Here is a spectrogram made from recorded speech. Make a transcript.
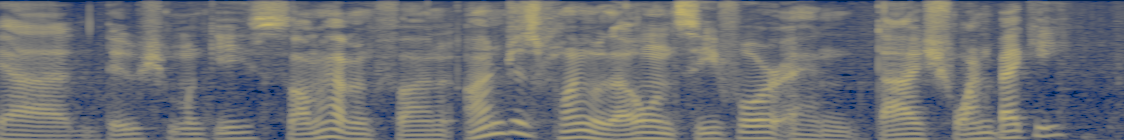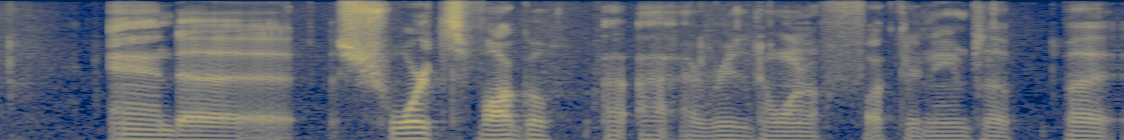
yeah, douche monkeys. So I'm having fun. I'm just playing with Owen C4 and Die Schwanbecky and uh Schwartzvogel. I, I really don't want to fuck their names up, but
